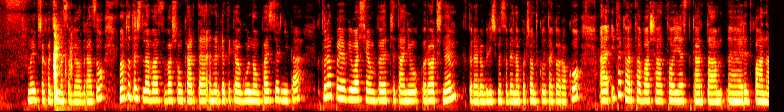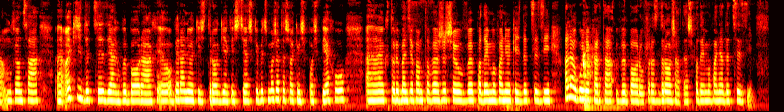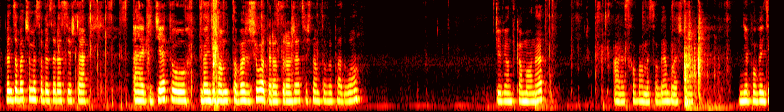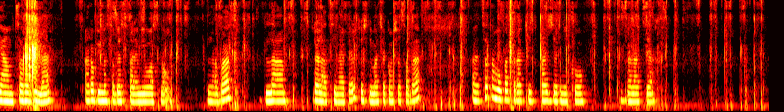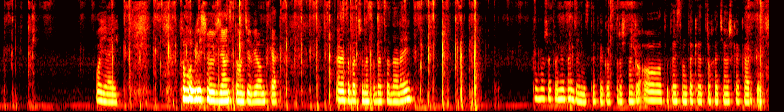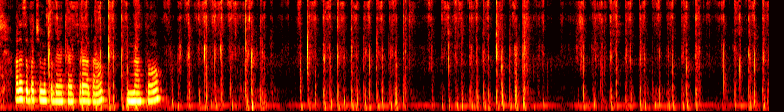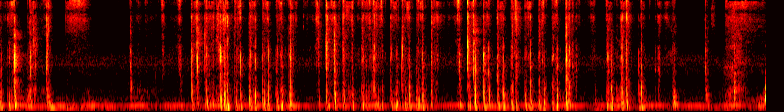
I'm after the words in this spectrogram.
No i przechodzimy sobie od razu. Mam tu też dla Was Waszą kartę energetykę ogólną października, która pojawiła się w czytaniu rocznym, które robiliśmy sobie na początku tego roku. E, I ta karta Wasza to jest karta e, Rydwana, mówiąca e, o jakichś decyzjach, wyborach, obieraniu jakiejś drogi, jakiejś ścieżki, być może też o jakimś pośpiechu, który będzie Wam towarzyszył w podejmowaniu jakiejś decyzji, ale ogólnie karta wyborów, rozdroża też, podejmowania decyzji. Więc zobaczymy sobie zaraz jeszcze, gdzie tu będzie Wam towarzyszyło te rozdroże. Coś nam tu wypadło. Dziewiątka monet. Ale schowamy sobie, bo jeszcze nie powiedziałam, co robimy. A robimy sobie sferę miłosną dla Was, dla relacji najpierw, jeśli macie jakąś osobę. E, Co tam u Was raki w październiku w relacjach? Ojej, to mogliśmy wziąć tą dziewiątkę. Ale zobaczymy sobie, co dalej. Może to nie będzie nic takiego strasznego. O, tutaj są takie trochę ciężkie karty. Ale zobaczymy sobie, jaka jest rada na to.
